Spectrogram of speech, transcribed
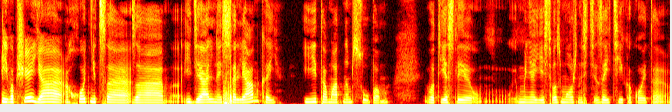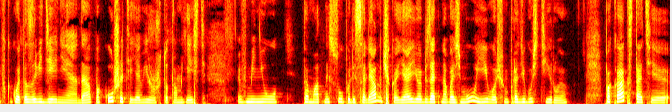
И вообще, я охотница за э, идеальной солянкой и томатным супом. Вот если у меня есть возможность зайти какой-то, в какое-то заведение, да, покушать, и я вижу, что там есть в меню томатный суп или соляночка, я ее обязательно возьму и, в общем, продегустирую. Пока, кстати,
